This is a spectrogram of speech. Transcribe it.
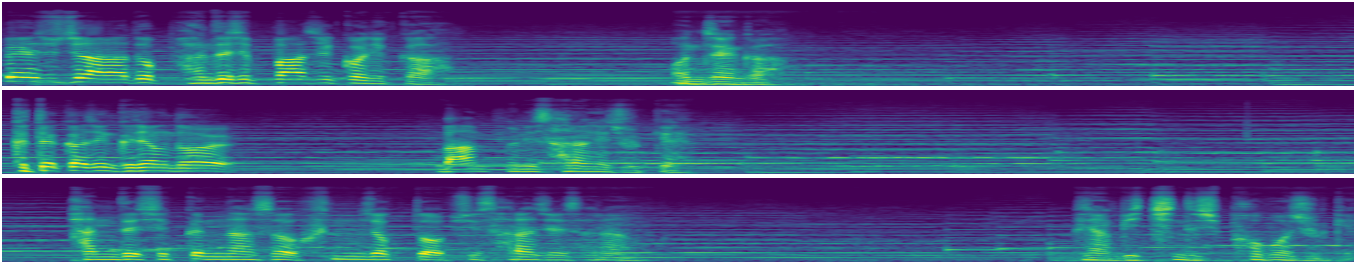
빼주지 않아도 반드시 빠질 거니까. 언젠가. 그때까진 그냥 널 마음 편히 사랑해 줄게. 반드시 끝나서 흔적도 없이 사라질 사랑 그냥 미친 듯이 퍼부어 줄게.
